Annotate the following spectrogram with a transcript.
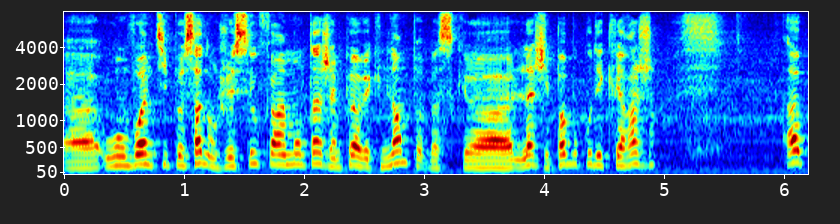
où on voit un petit peu ça. Donc, je vais essayer de vous faire un montage un peu avec une lampe parce que là, j'ai pas beaucoup d'éclairage. Hop,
